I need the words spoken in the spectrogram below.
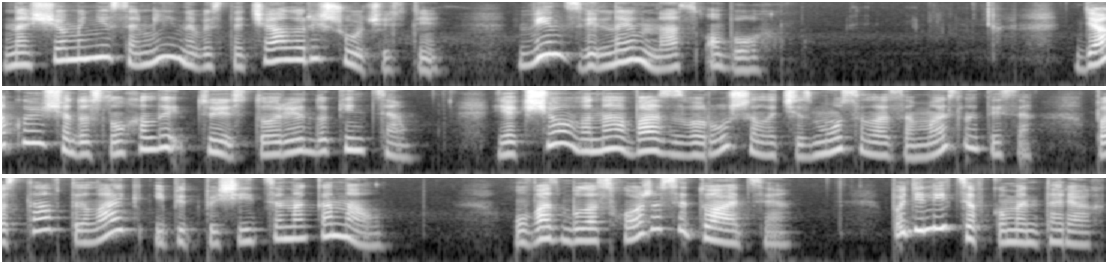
на що мені самій не вистачало рішучості. Він звільнив нас обох. Дякую, що дослухали цю історію до кінця. Якщо вона вас зворушила чи змусила замислитися, поставте лайк і підпишіться на канал. У вас була схожа ситуація? Поділіться в коментарях.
